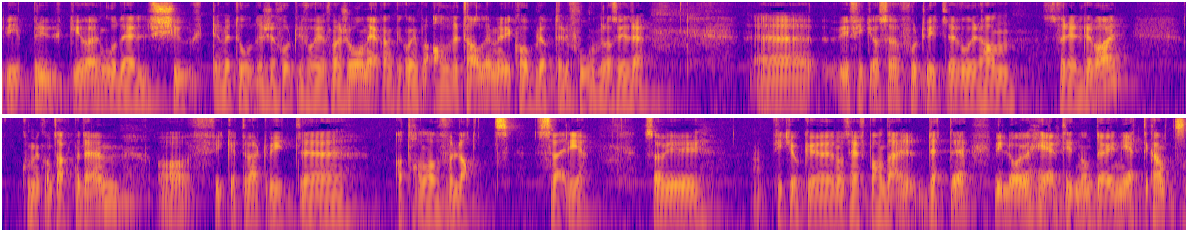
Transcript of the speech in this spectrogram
vi, bruker jo en god del skjulte metoder så fort vi får informasjon. Jeg kan ikke gå inn på alle detaljer, men vi kobler opp telefoner osv. Eh, vi fikk jo også fort vite hvor hans foreldre var. Kom i kontakt med dem, og fikk etter hvert vite at han hadde forlatt Sverige. Så vi fikk jo ikke noe treff på han der. Dette, vi lå jo hele tiden noen døgn i etterkant.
